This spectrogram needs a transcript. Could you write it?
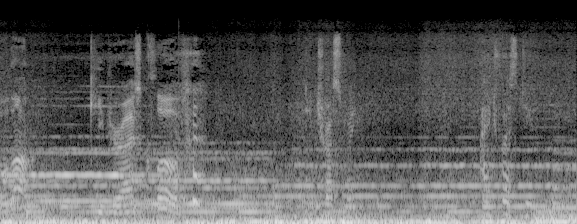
Hold on. Keep your eyes closed. Do you trust me? I trust you.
